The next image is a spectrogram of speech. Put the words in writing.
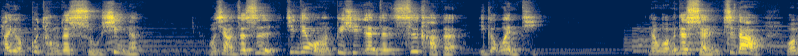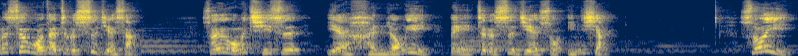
它有不同的属性呢？我想这是今天我们必须认真思考的一个问题。那我们的神知道我们生活在这个世界上，所以我们其实。也很容易被这个世界所影响，所以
